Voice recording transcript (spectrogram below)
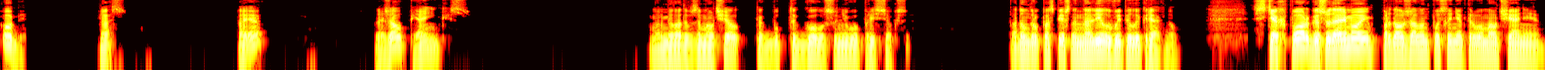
Обе. Да -с. А я лежал пьяненький. Мармеладов замолчал, как будто голос у него пресекся. Потом вдруг поспешно налил, выпил и крякнул. — С тех пор, государь мой, — продолжал он после некоторого молчания,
